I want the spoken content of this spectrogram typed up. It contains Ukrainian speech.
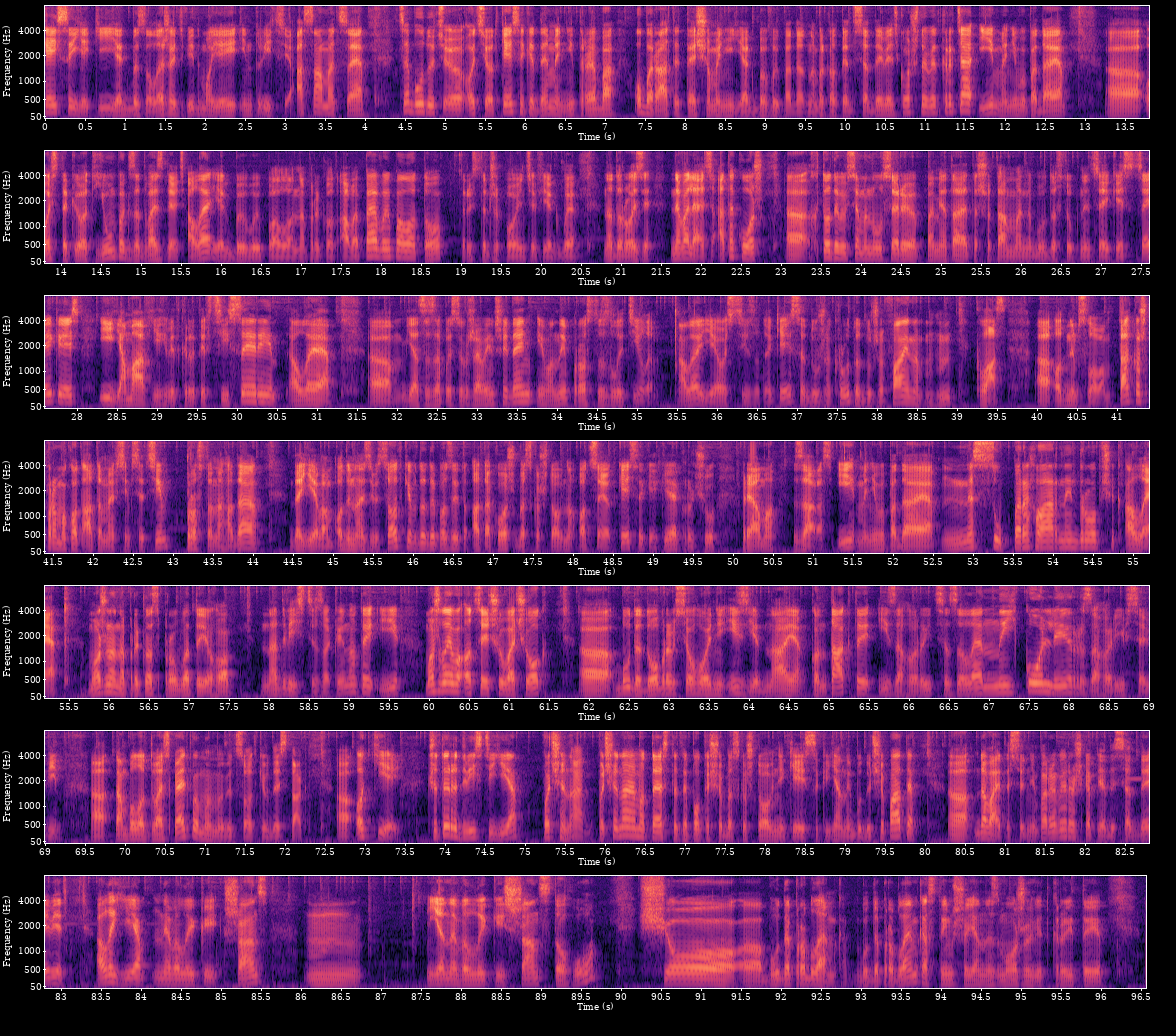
кейси, які якби залежать від моєї інтуїції. А саме це це будуть е, оці от кейсики, де мені треба обирати те, що мені якби випаде. Наприклад, 59 коштує відкриття, і мені випадає. Ось такий от юмпик за 29. Але якби випало, наприклад, АВП випало, то 300 джепоінтів якби на дорозі не валяється. А також, хто дивився минулу серію, пам'ятаєте, що там в мене був доступний цей кейс, цей кейс, і я мав їх відкрити в цій серії, але я це записую вже в інший день, і вони просто злетіли. Але є ось ці зато кейси, дуже круто, дуже файно. Угу. Клас. Одним словом. Також промокод AtomF77, просто нагадаю, дає вам 11% до депозиту, а також безкоштовно оцей от кейсик, який я кручу прямо зараз. І мені випадає не супер гарний дропчик, але можна, наприклад, спробувати його на 200 закинути. І, можливо, оцей чувачок е, буде добрим сьогодні і з'єднає контакти, і загориться зелений колір. Загорівся він. Е, там було 25, по-моєму, відсотків, десь так. Е, окей. 4200 є. Починаємо. Починаємо тестити поки що безкоштовні кейсики. Я не буду чіпати. Е, давайте сьогодні перевірочка 59. Але є невеликий шанс. М є невеликий шанс того, що е, буде проблемка. Буде проблемка з тим, що я не зможу відкрити.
